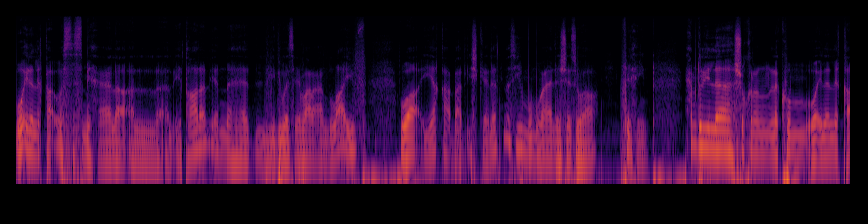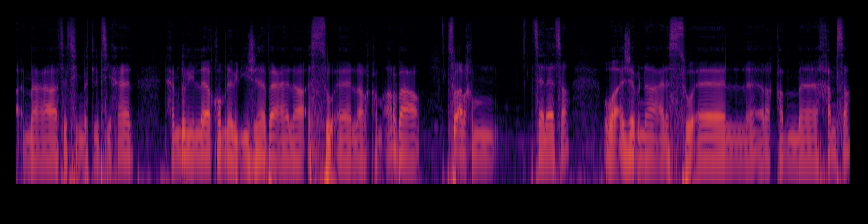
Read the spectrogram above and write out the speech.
وإلى اللقاء واستسمح على الإطالة لأن هذه الفيديوهات عبارة عن لايف ويقع بعض الإشكالات. نتم معالجتها في الحين. الحمد لله شكرا لكم وإلى اللقاء مع تتمه الامتحان. الحمد لله قمنا بالإجابة على السؤال رقم أربعة. سؤال رقم ثلاثة وأجبنا على السؤال رقم خمسة.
